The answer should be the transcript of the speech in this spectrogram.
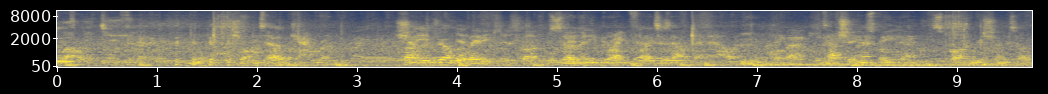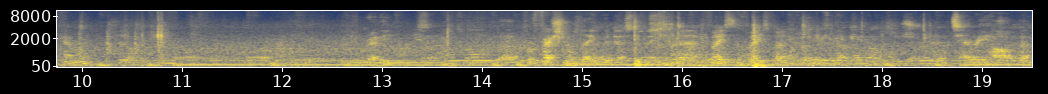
well. Chantelle Cameron. So many great fighters out there now. Tasha, who's been uh, sparring with Chantelle Cameron. Be ready. Uh, professional date with Destiny. face to face, Terry Harper,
